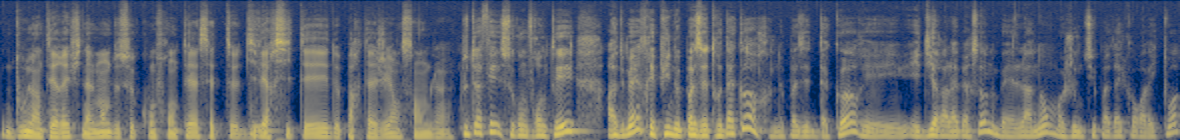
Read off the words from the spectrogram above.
D'où l'intérêt finalement de se confronter à cette diversité, de partager ensemble. Tout à fait, se confronter, admettre et puis ne pas être d'accord, ne pas être d'accord et, et, dire à la personne, ben là non, moi je ne suis pas d'accord avec toi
